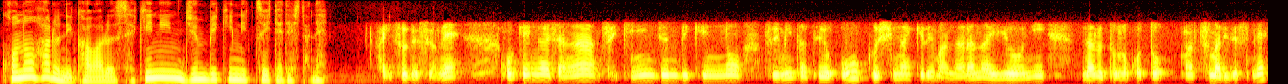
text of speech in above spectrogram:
この春に変わる責任準備金についてでしたね。はい、そうですよね。保険会社が責任準備金の積み立てを多くしなければならないようになるとのこと、まあ、つまりですね、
